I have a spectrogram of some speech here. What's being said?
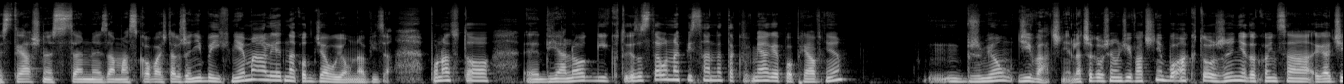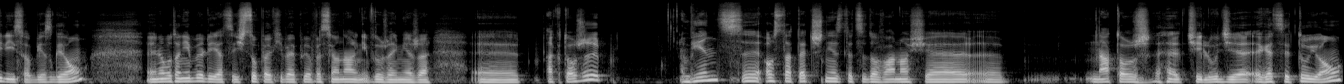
y, straszne sceny zamaskować, także niby ich nie ma, ale jednak oddziałują na widza. Ponadto y, dialogi, które zostały napisane tak w miarę poprawnie, brzmią dziwacznie. Dlaczego brzmią dziwacznie? Bo aktorzy nie do końca radzili sobie z grą, no bo to nie byli jacyś super hiperprofesjonalni w dużej mierze e, aktorzy, więc e, ostatecznie zdecydowano się e, na to, że ci ludzie recytują,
